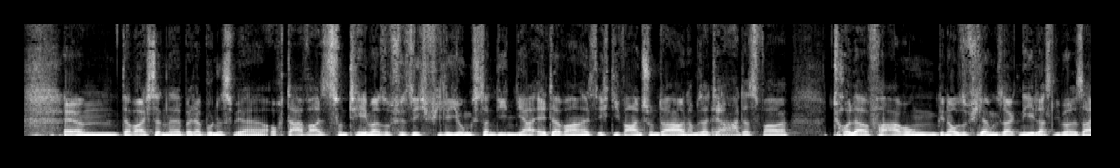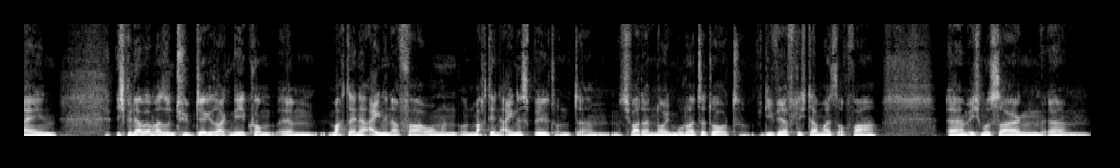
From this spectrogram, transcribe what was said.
ähm, da war ich dann äh, bei der Bundeswehr. Auch da war es so ein Thema, so für sich. Viele Jungs dann, die ein Jahr älter waren als ich, die waren schon da und haben gesagt, ja, ja das war tolle Erfahrung. Genauso viele haben gesagt, nee, lass lieber sein. Ich bin aber immer so ein Typ, der gesagt, nee, komm, ähm, mach deine eigenen Erfahrungen und mach dein eigenes Bild. Und ähm, ich war dann neun Monate dort, wie die Wehrpflicht damals auch war. Ähm, ich muss sagen, ähm,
